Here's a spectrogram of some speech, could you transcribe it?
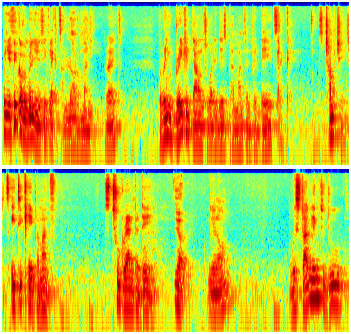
when you think of a million you think like it's a lot of money right but when you break it down to what it is per month and per day it's like it's chump change it's 80k per month it's two grand per day Yeah. you know we're struggling to do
